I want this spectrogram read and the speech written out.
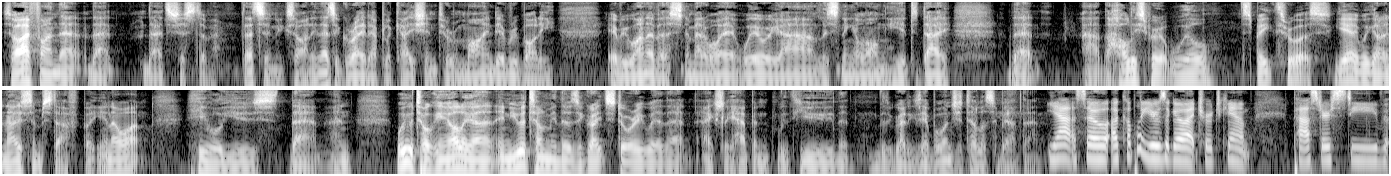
So I find that that that's just a that's an exciting. That's a great application to remind everybody, every one of us, no matter where, where we are listening along here today, that uh, the Holy Spirit will speak through us. Yeah, we got to know some stuff, but you know what? He will use that. And we were talking earlier, and you were telling me there was a great story where that actually happened with you. That was a great example. Why don't you tell us about that? Yeah. So a couple of years ago at church camp, Pastor Steve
